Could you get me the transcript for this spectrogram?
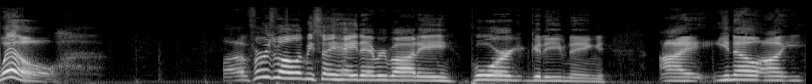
Well, uh, first of all, let me say hey to everybody. Porg, good evening. I, you know, I,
